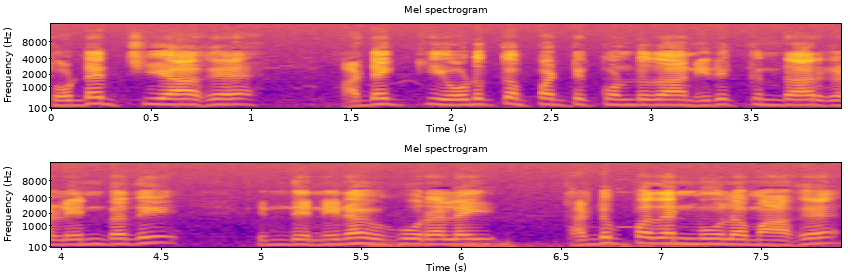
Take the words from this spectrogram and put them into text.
தொடர்ச்சியாக அடக்கி ஒடுக்கப்பட்டு கொண்டுதான் இருக்கின்றார்கள் என்பது இந்த நினைவுகூரலை தடுப்பதன் மூலமாக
